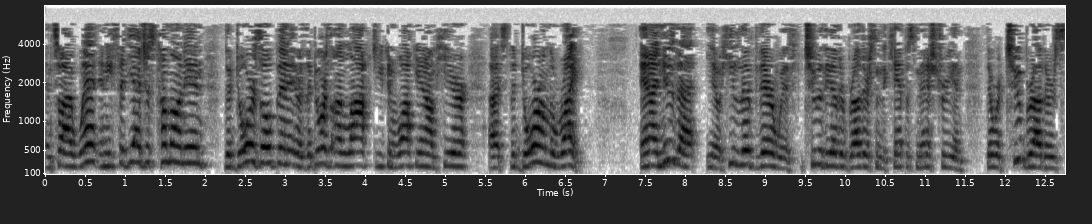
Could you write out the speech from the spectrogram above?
and so I went and he said, Yeah, just come on in. The door's open or the door's unlocked. You can walk in. I'm here. Uh, it's the door on the right. And I knew that, you know, he lived there with two of the other brothers from the campus ministry. And there were two brothers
